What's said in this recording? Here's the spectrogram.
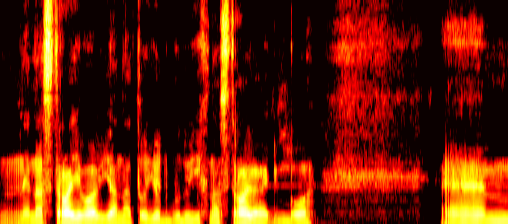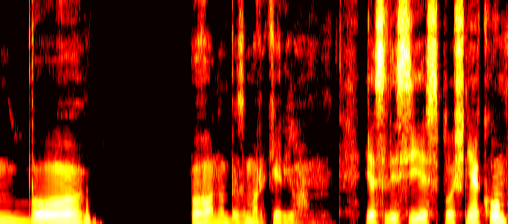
не настроював я, на той от буду їх настроювати, бо, е, бо погано без маркерів. Якщо сієш сплошняком,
